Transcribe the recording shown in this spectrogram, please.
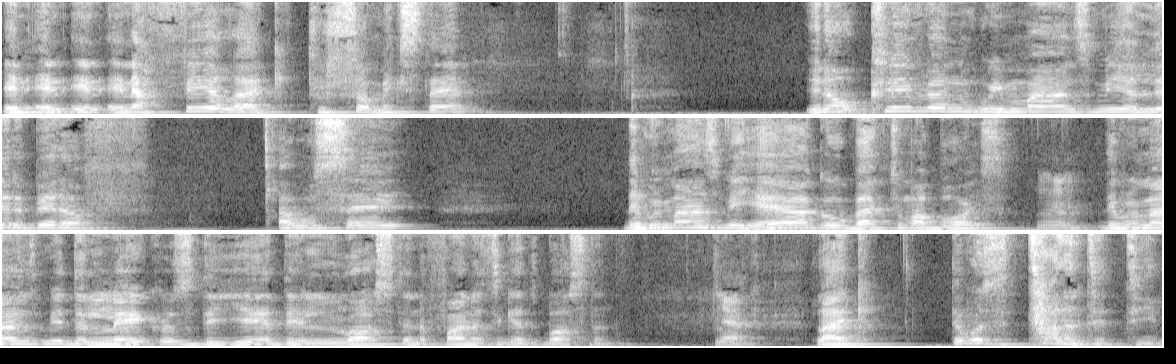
and and and, and I feel like to some extent, you know, Cleveland reminds me a little bit of, I would say. They reminds me, yeah, I go back to my boys. Mhm. They reminds me the Lakers the year they lost in the finals against Boston. Yeah. Like there was a talented team.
